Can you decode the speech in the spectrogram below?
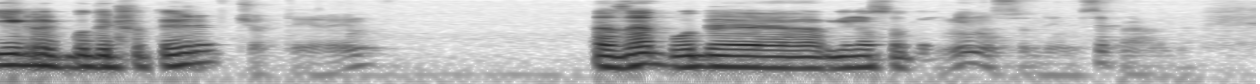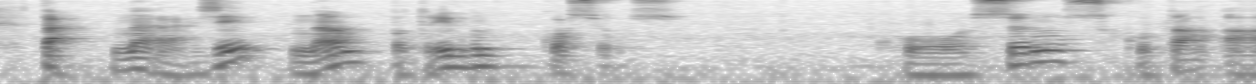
Y буде 4, 4. та Z буде мінус 1. Мінус 1. Все правильно. Так, наразі нам потрібен косинус. Косинус кута А.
